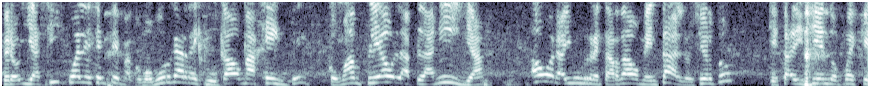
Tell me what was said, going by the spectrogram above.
Pero, ¿y así cuál es el tema? Como Burga ha reclutado más gente, como ha ampliado la planilla, ahora hay un retardado mental, ¿no es cierto? Que está diciendo, pues, que,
